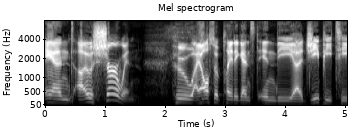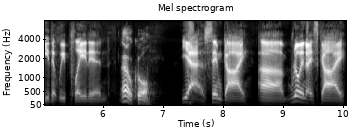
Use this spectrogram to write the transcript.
and uh, it was Sherwin who I also played against in the uh, GPT that we played in. Oh, cool. Yeah, same guy. Um, really nice guy,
